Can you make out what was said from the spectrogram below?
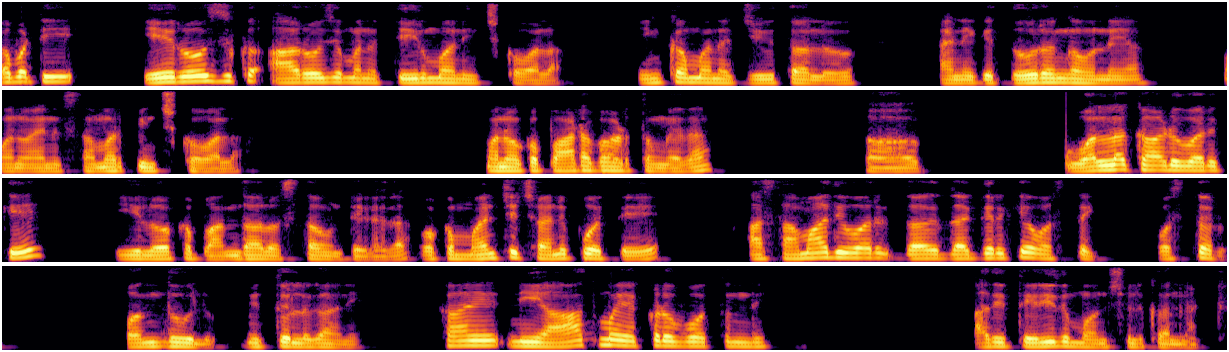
కాబట్టి ఏ రోజుకు ఆ రోజు మనం తీర్మానించుకోవాలా? ఇంకా మన జీవితాలు ఆయనకి దూరంగా ఉన్నాయా? మనం ఆయనకు సమర్పించుకోవాలా? మనం ఒక పాట పాడుతాం కదా? వల్లకాడు వరకే ఈ లోక బంధాలు వస్తూ ఉంటాయి కదా? ఒక మంచి చనిపోతే ఆ సమాధి వారి దగ్గరికే వస్తాయి వస్తారు బంధువులు మిత్రులు కానీ కానీ నీ ఆత్మ ఎక్కడ పోతుంది? అది తెలియదు మనుషులకు అన్నట్టు.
